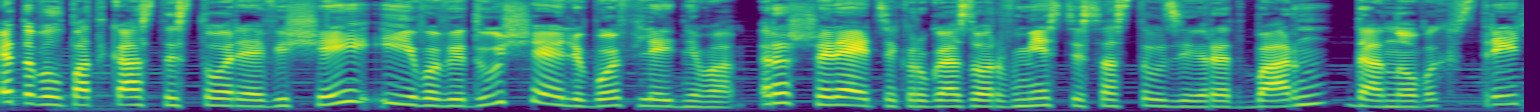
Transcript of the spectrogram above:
Это был подкаст «История вещей» и его ведущая Любовь Леднева. Расширяйте кругозор вместе со студией Red Barn. До новых встреч!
